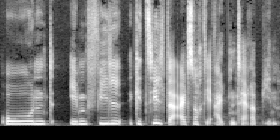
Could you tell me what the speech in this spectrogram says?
Und eben viel gezielter als noch die alten Therapien.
